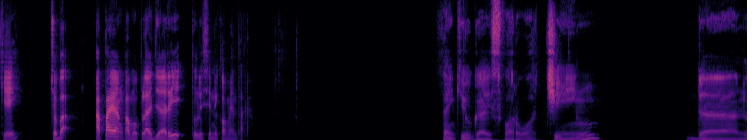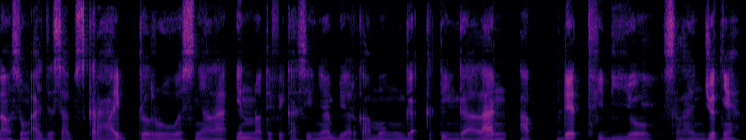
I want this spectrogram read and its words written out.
Oke, coba apa yang kamu pelajari tulis ini komentar. Thank you guys for watching dan langsung aja subscribe terus nyalain notifikasinya biar kamu nggak ketinggalan update video selanjutnya.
